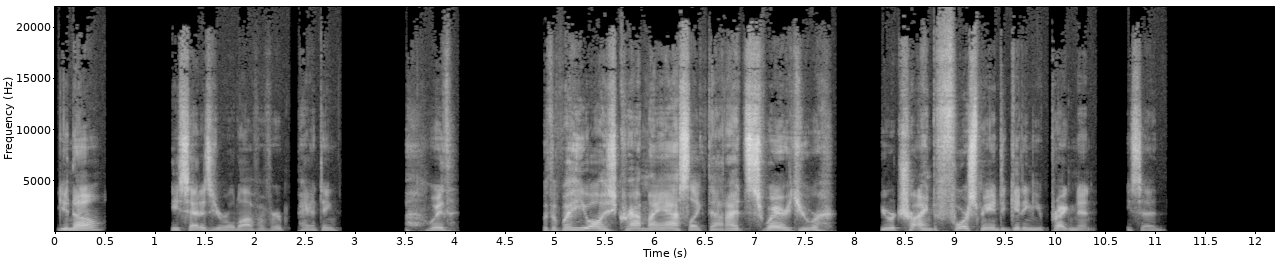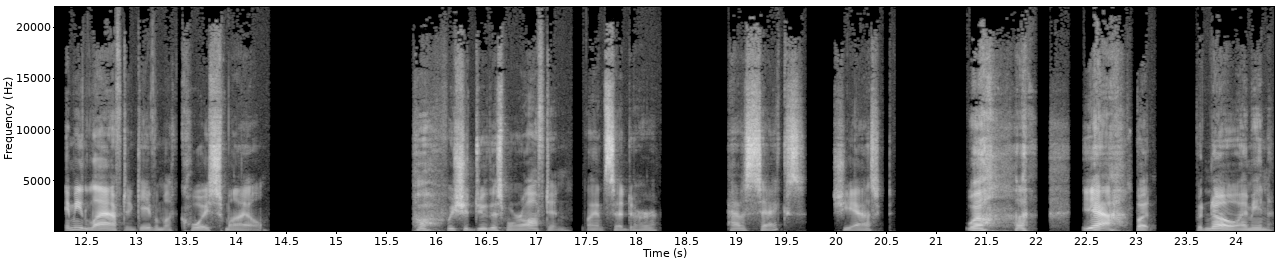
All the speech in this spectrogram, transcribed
You know, he said as he rolled off of her, panting, with with the way you always grab my ass like that, I'd swear you were you were trying to force me into getting you pregnant, he said. Amy laughed and gave him a coy smile. Oh, we should do this more often, Lance said to her. Have sex? she asked. Well, yeah, but but no, I mean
